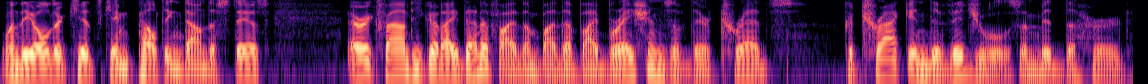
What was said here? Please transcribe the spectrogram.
When the older kids came pelting down the stairs, Eric found he could identify them by the vibrations of their treads, could track individuals amid the herd.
